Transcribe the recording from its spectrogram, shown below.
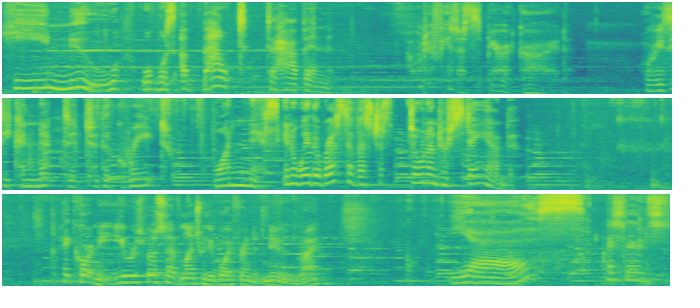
He knew what was about to happen. I wonder if he's a spirit guide. Or is he connected to the great oneness in a way the rest of us just don't understand? Hey, Courtney, you were supposed to have lunch with your boyfriend at noon, right? Yes. I sense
